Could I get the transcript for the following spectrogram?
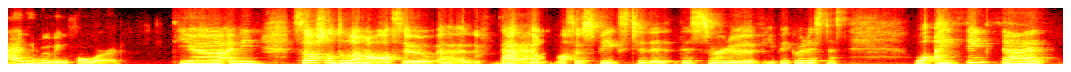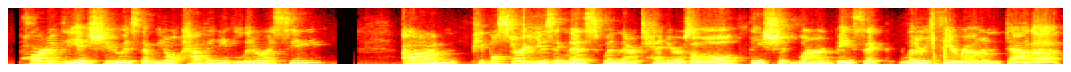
and moving forward? Yeah, I mean, social dilemma also uh, the, that yeah. film also speaks to the this sort of ubiquitousness. Well, I think that part of the issue is that we don't have any literacy. Um, people start using this when they're 10 years old. They should learn basic literacy around data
